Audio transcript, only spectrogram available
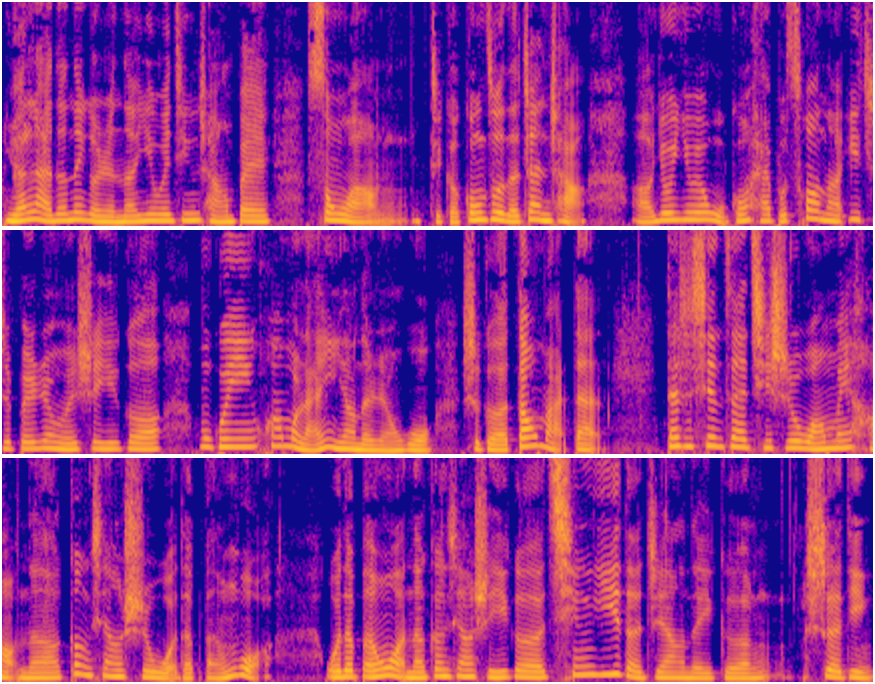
原来的那个人呢，因为经常被送往这个工作的战场，啊，又因为武功还不错呢，一直被认为是一个穆桂英、花木兰一样的人物，是个刀马旦。但是现在，其实王美好呢，更像是我的本我。我的本我呢，更像是一个青衣的这样的一个设定，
